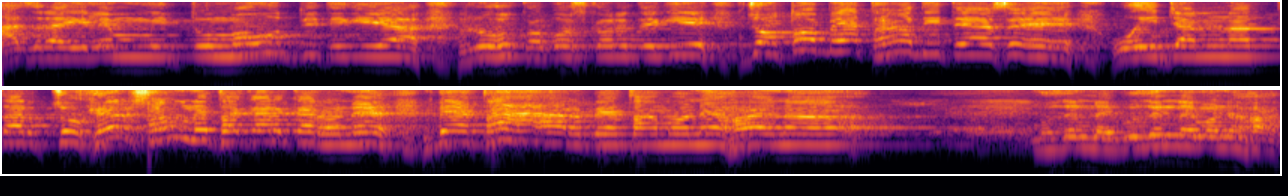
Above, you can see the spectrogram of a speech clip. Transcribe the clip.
হাজরা আজরাইলে মৃত্যু মৌত দিতে গিয়া, রোহ কবজ করতে গিয়ে যত ব্যথা দিতে আছে ওই জান্নাত তার চোখের সামনে থাকার কারণে ব্যথা আর ব্যথা মনে হয় না। বুঝেন নাই বুঝেন নাই মনে হয়।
